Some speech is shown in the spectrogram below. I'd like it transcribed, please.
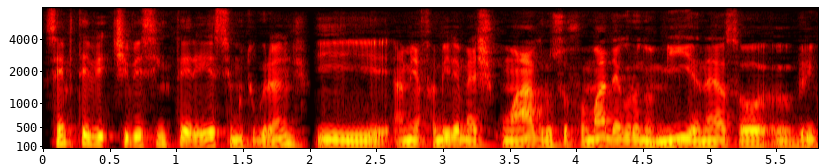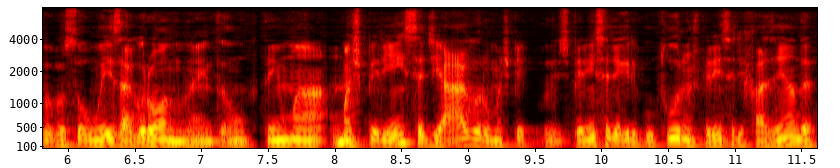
Sempre teve, tive esse interesse muito grande e a minha família mexe com agro, sou formado em agronomia, né? Eu, sou, eu brinco que eu sou um ex-agrônomo, né? Então tenho uma, uma experiência de agro, uma experiência de agricultura, uma experiência de fazenda,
